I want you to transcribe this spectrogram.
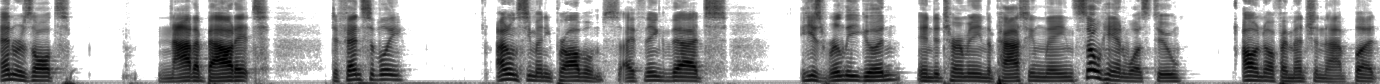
end results, not about it. Defensively, I don't see many problems. I think that he's really good in determining the passing lanes. Sochan was too. I don't know if I mentioned that, but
